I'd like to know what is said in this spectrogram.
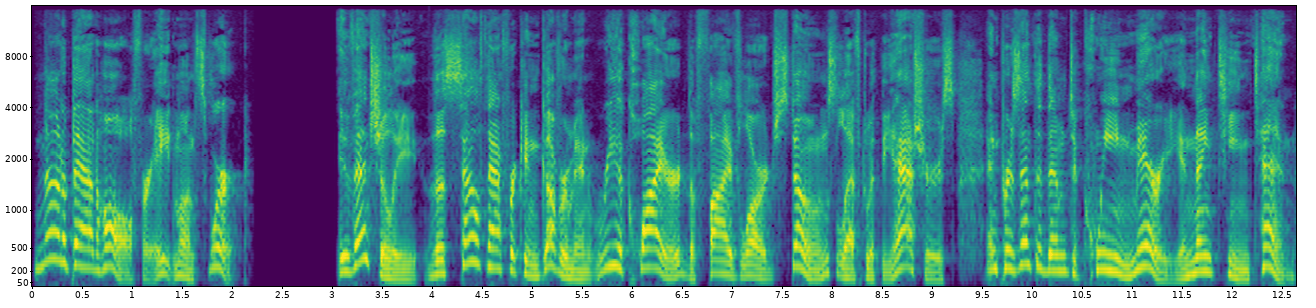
Not a bad haul for 8 months' work. Eventually, the South African government reacquired the five large stones left with the Asschers and presented them to Queen Mary in 1910,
